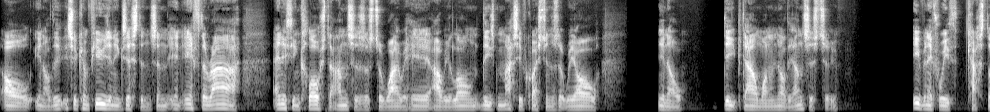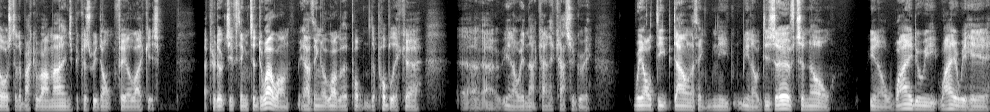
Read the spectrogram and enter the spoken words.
All you know, it's a confusing existence, and if there are anything close to answers as to why we're here, are we alone, these massive questions that we all, you know, deep down want to know the answers to, even if we've cast those to the back of our minds because we don't feel like it's a productive thing to dwell on. I think a lot of the pub, the public are, uh, you know, in that kind of category. We all deep down, I think, need you know deserve to know, you know, why do we why are we here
